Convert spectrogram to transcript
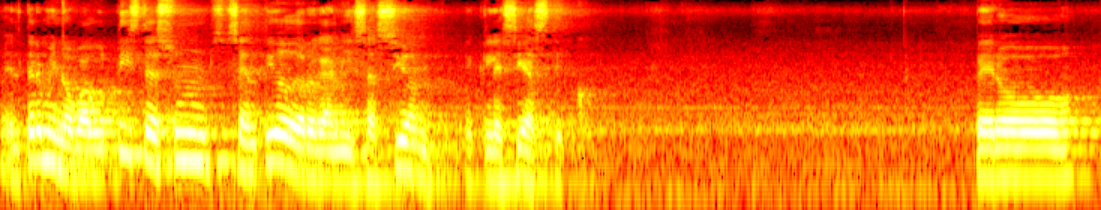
el término bautista es un sentido de organización eclesiástico. Pero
